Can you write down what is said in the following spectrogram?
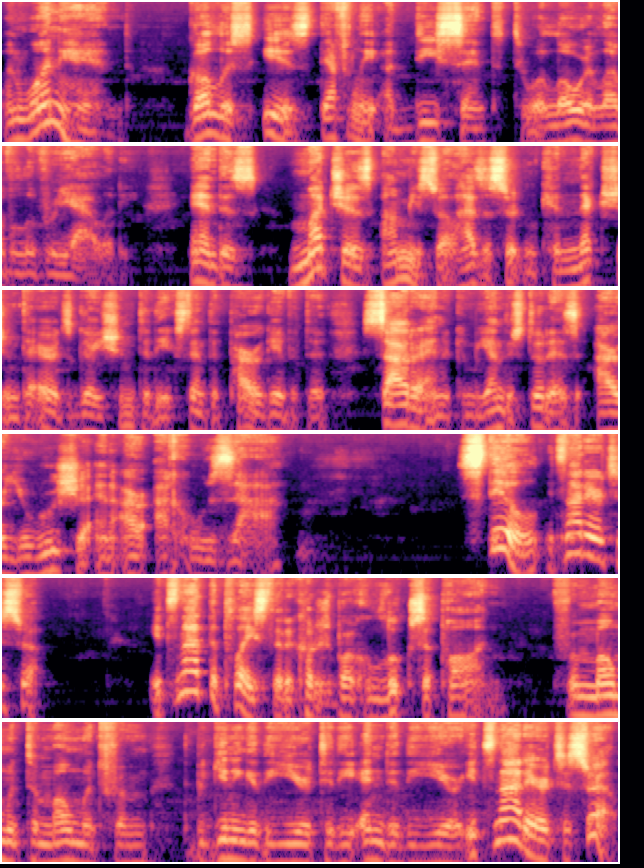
On one hand, Gullus is definitely a descent to a lower level of reality. And as much as Am Yisrael has a certain connection to Eretz Goshen, to the extent that Paro gave it to Sarah, and it can be understood as our Yerusha and our Achuzah, Still, it's not Eretz Yisrael. It's not the place that HaKadosh Baruch Hu looks upon from moment to moment, from the beginning of the year to the end of the year. It's not Eretz Yisrael,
